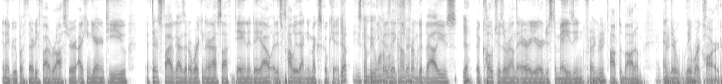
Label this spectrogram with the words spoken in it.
in a group of 35 roster, I can guarantee you, if there's five guys that are working their ass off day in and day out, it is probably that New Mexico kid. Yep, he's gonna be one because of them Because they for come sure. from good values. Yeah. their coaches around the area are just amazing from top to bottom, and they're they work hard.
